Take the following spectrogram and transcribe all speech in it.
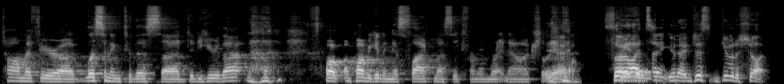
Tom, if you're uh, listening to this, uh, did you hear that? I'm probably getting a Slack message from him right now, actually. Yeah. So I'd say, you know, just give it a shot.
